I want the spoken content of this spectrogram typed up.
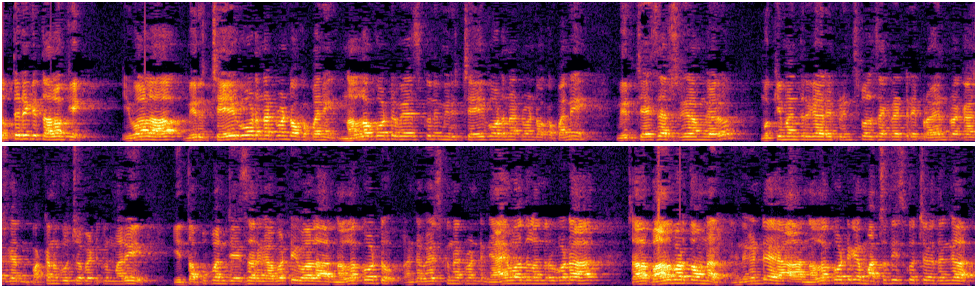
ఒత్తిడికి తలొక్కి ఇవాళ మీరు చేయకూడనటువంటి ఒక పని నల్ల కోటు వేసుకుని మీరు చేయకూడనటువంటి ఒక పని మీరు చేశారు శ్రీరామ్ గారు. ముఖ్యమంత్రి గారి ప్రిన్సిపల్ సెక్రటరీ ప్రవీణ్ ప్రకాష్ గారిని పక్కన కూర్చోబెట్టుకుని మరి ఈ తప్పు పని చేశారు కాబట్టి ఇవాళ నల్లకోటు అంటే వేసుకున్నటువంటి న్యాయవాదులందరూ కూడా చాలా బాధపడుతూ ఉన్నారు. ఎందుకంటే ఆ నల్లకోటుకే మచ్చ తీసుకొచ్చే విధంగా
